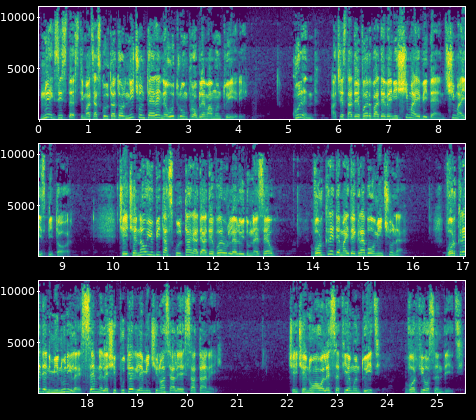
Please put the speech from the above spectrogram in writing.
Nu există, stimați ascultători, niciun teren neutru în problema mântuirii. Curând, acest adevăr va deveni și mai evident, și mai izbitor. Cei ce n-au iubit ascultarea de adevărurile lui Dumnezeu vor crede mai degrabă o minciună. Vor crede în minunile, semnele și puterile mincinoase ale satanei. Cei ce nu au ales să fie mântuiți vor fi osândiți.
